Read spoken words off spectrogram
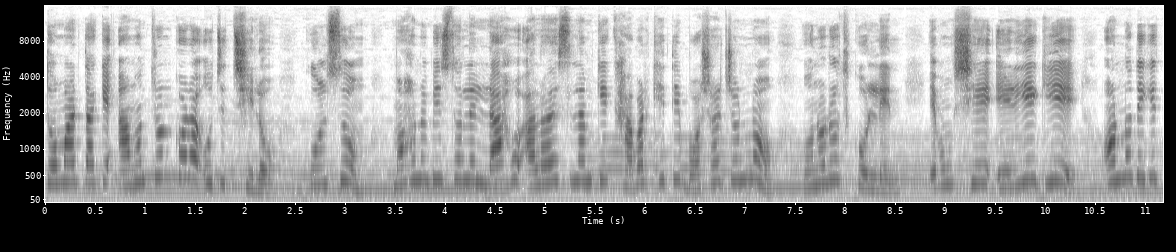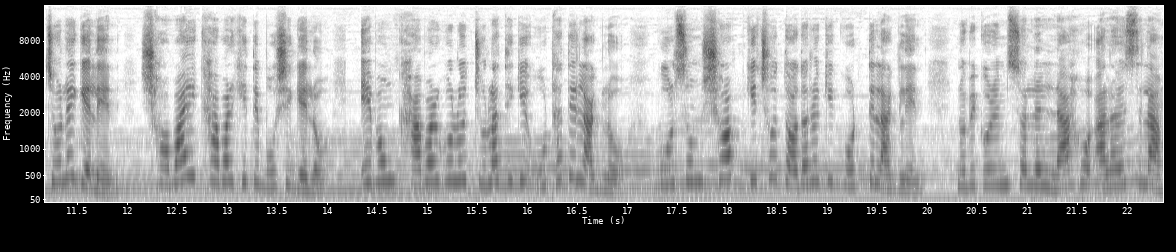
তোমার তাকে আমন্ত্রণ করা উচিত ছিল। কুলসুম মহানবী সাল্লাহ আলাইসলামকে খাবার খেতে বসার জন্য অনুরোধ করলেন এবং সে এড়িয়ে গিয়ে অন্যদিকে চলে গেলেন। সবাই খাবার খেতে বসে গেল এবং খাবারগুলো চুলা থেকে উঠাতে লাগল। কুলসুম সব কিছু তদারকি করতে লাগলেন। নবী করিম সাল্লাহ আলাইসলাম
